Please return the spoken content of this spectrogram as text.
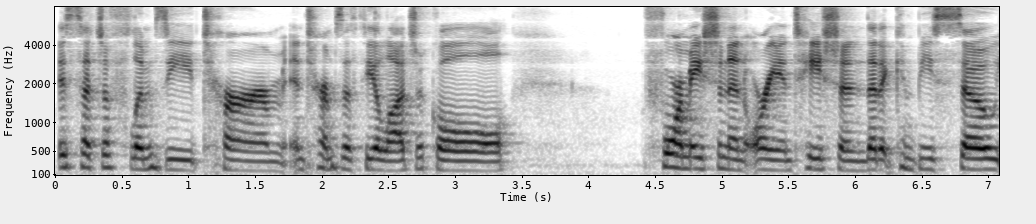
is such a flimsy term in terms of theological formation and orientation that it can be so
